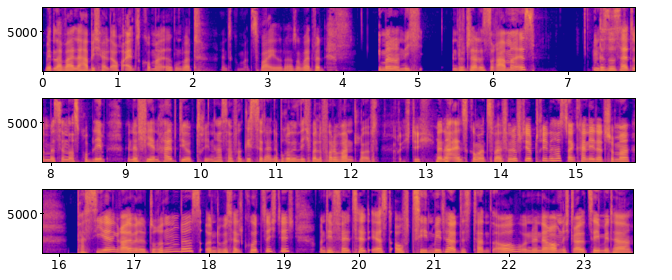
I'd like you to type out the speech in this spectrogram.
Mittlerweile habe ich halt auch 1, irgendwas, 1,2 oder so was, was immer noch nicht ein totales Drama ist. Und das ist halt so ein bisschen das Problem. Wenn du viereinhalb Dioptrien hast, dann vergisst du deine Brille nicht, weil du vor der Wand läufst. Richtig. Wenn du 1,25 Dioptrien hast, dann kann dir das schon mal passieren, gerade wenn du drinnen bist und du bist halt kurzsichtig und dir fällt es halt erst auf 10 Meter Distanz auf und wenn der Raum nicht gerade 10 Meter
